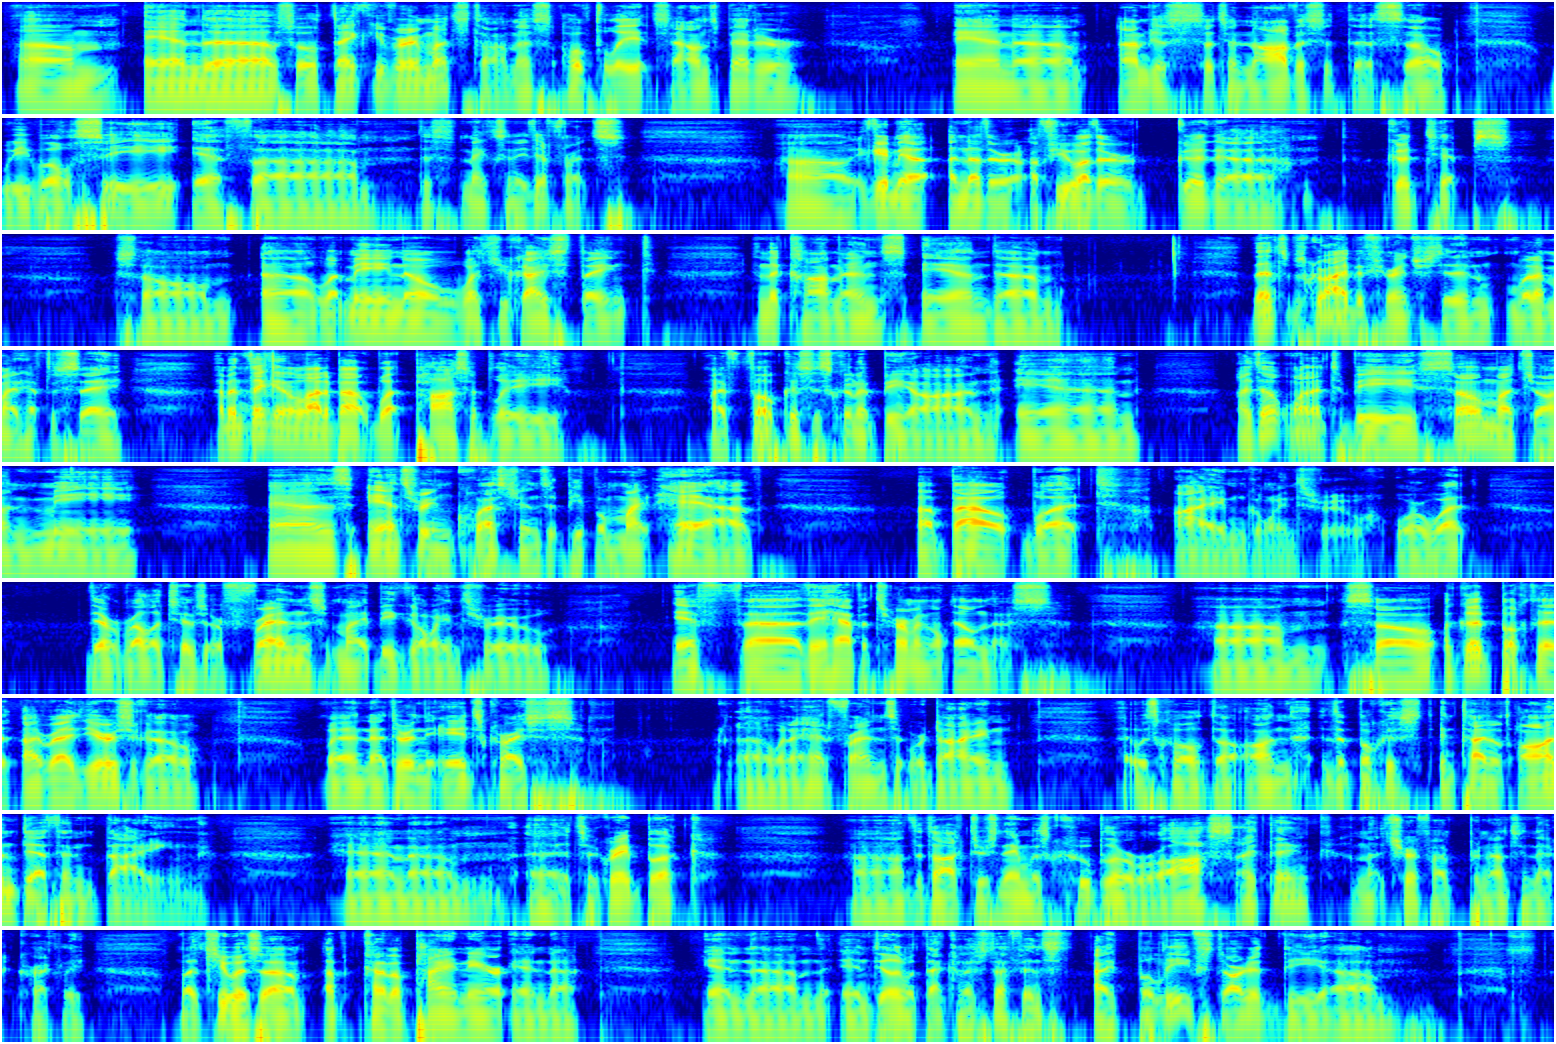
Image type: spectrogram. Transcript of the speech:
Um, and uh, so thank you very much, Thomas. Hopefully it sounds better. And uh, I'm just such a novice at this. So we will see if um, this makes any difference. Uh, it gave me a, another, a few other good, uh, good tips. So uh, let me know what you guys think in the comments, and um, then subscribe if you're interested in what I might have to say. I've been thinking a lot about what possibly my focus is going to be on, and I don't want it to be so much on me as answering questions that people might have about what I'm going through or what their relatives or friends might be going through if uh, they have a terminal illness. Um, so, a good book that I read years ago when uh, during the AIDS crisis, uh, when I had friends that were dying, it was called uh, on. The book is entitled "On Death and Dying," and um, uh, it's a great book. Uh, the doctor's name was Kubler Ross, I think. I'm not sure if I'm pronouncing that correctly, but she was a, a kind of a pioneer in uh, in um, in dealing with that kind of stuff, and I believe started the um,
